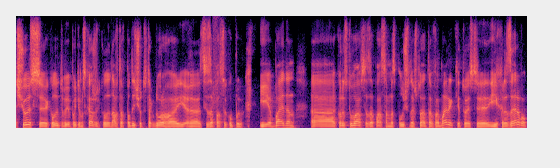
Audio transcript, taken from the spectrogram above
щось, е, коли тобі потім скажуть, коли нафта впаде, що ти так дорого е, ці запаси купив. І Байден е, користувався запасами Сполучених Штатів Америки, тобто їх резервом.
